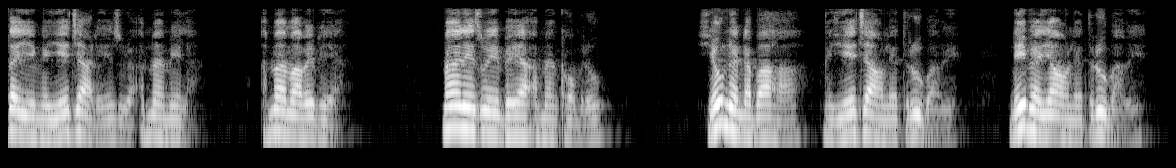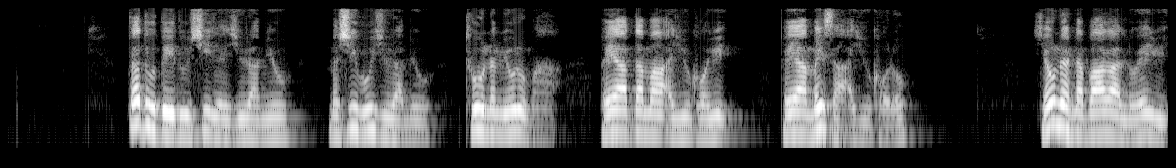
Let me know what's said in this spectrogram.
တတ်ရင်ငရဲကြတယ်ဆိုတာအမှန်ပဲလားအမှန်ပါပဲဗျာမှန်တယ်ဆိုရင်ဘယ်ဟာအမှန်ခေါ်မလို့ ယုံနဲ့နှစ်ပါးဟာငရဲကြအောင်လဲသူတို့ပါပဲနိဗ္ဗာန်ရအောင်လဲသူတို့ပါပဲတတ်သူသေးသူရှိတယ်ယူတာမျိုး မရှိဘူးယူတာမျိုးထိုနှမျိုးတို့မှာဘယ်ဟာတမအယူခေါ်၍ဘယ်ဟာမိစ္ဆာအယူခေါ်လို့ရုံနဲ့နှစ်ပါးကလွဲ၍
